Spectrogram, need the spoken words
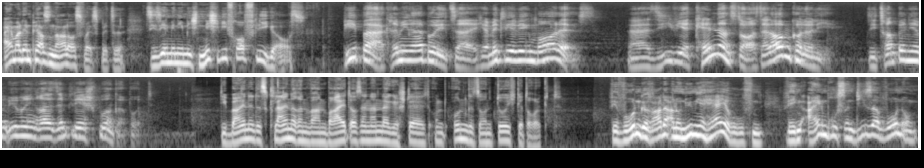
einmal den Personalausweis bitte. Sie sehen mir nämlich nicht wie Frau Fliege aus. Pieper, Kriminalpolizei, ich ermittle hier wegen Mordes. Na, Sie, wir kennen uns doch aus der Laubenkolonie. Sie trampeln hier im Übrigen gerade sämtliche Spuren kaputt. Die Beine des Kleineren waren breit auseinandergestellt und ungesund durchgedrückt. Wir wurden gerade anonym hierher gerufen, wegen Einbruchs in dieser Wohnung,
